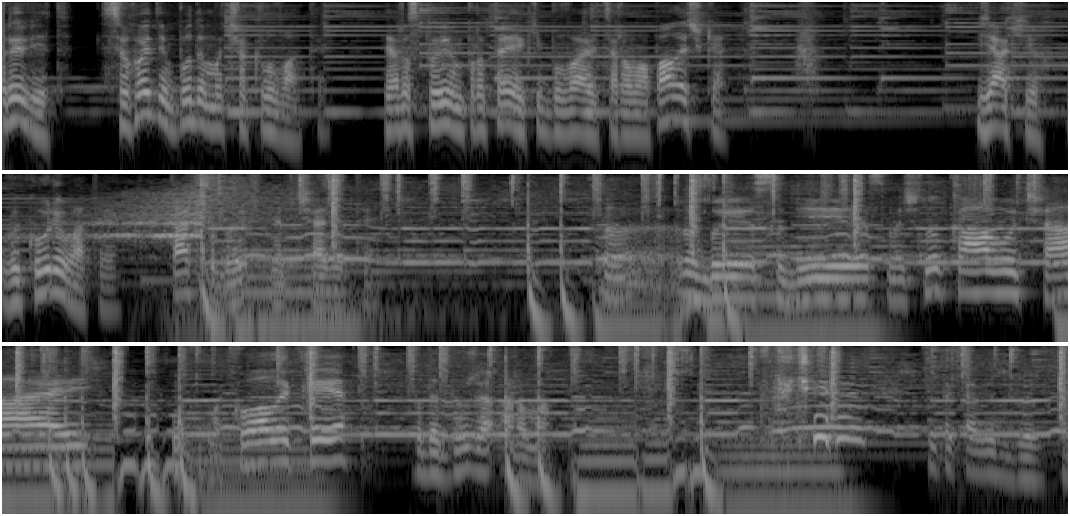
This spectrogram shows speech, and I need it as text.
Привіт! Сьогодні будемо чаклувати. Я розповім про те, які бувають аромапалички, як їх викурювати, так, щоб не вчадити. Е, Роби собі смачну каву, чай, смаколики. Буде дуже ароматно. Це така відбивка.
